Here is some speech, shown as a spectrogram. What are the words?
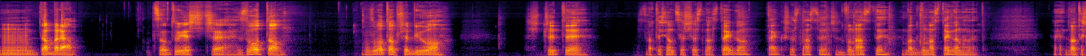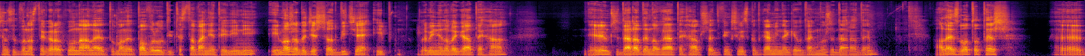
Mm, dobra. Co tu jeszcze? Złoto. Złoto przebiło szczyty z 2016, tak? 16 czy 12? Chyba 12 nawet. E, 2012 roku, no ale tu mamy powrót i testowanie tej linii i może być jeszcze odbicie i zrobienie nowego ATH. Nie wiem, czy da radę nowe ATH przed większymi spotkami na giełdach, może da radę, ale złoto też e,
